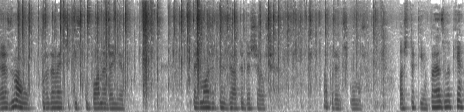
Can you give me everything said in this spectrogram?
е, знову продавець якісь купони дає. Та й можете взяти дешевше. А, в принципі, можу. Ось такі пензлики.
